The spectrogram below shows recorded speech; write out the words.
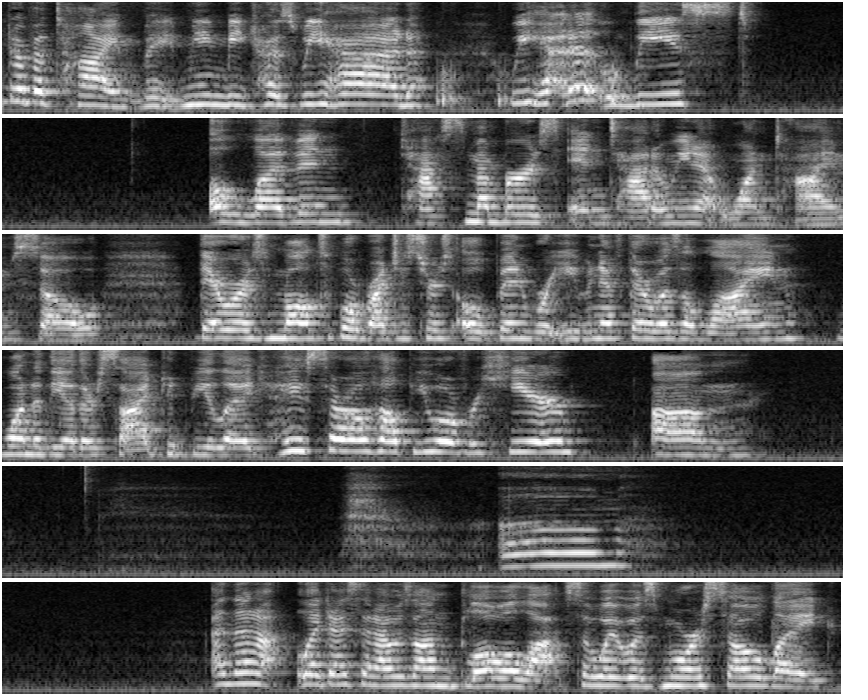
think of a time. I mean, because we had we had at least eleven cast members in Tatooine at one time, so there was multiple registers open where even if there was a line, one of the other side could be like, "Hey, sir, I'll help you over here." Um, um, and then, like I said, I was on Glow a lot, so it was more so like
